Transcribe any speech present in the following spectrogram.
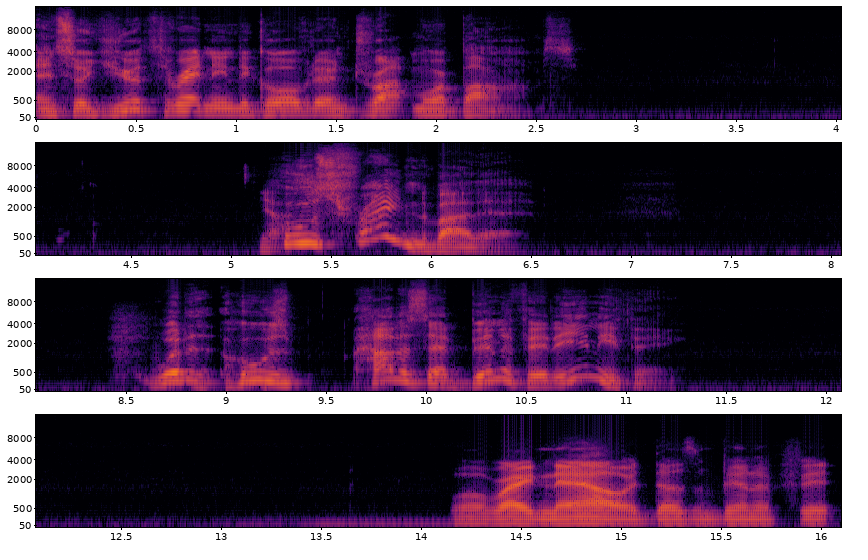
And so you're threatening to go over there and drop more bombs. Yeah. Who's frightened by that? What is, who's how does that benefit anything? Well, right now it doesn't benefit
